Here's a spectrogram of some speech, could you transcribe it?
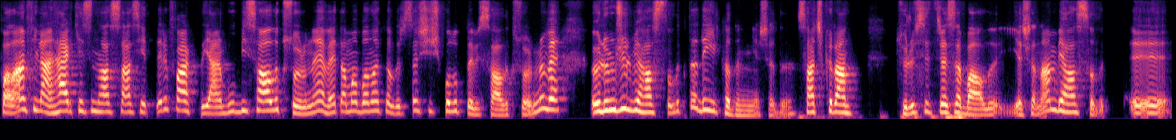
falan filan. Herkesin hassasiyetleri farklı. Yani bu bir sağlık sorunu evet ama bana kalırsa şişkoluk da bir sağlık sorunu ve ölümcül bir hastalık da değil kadının yaşadığı. Saç kıran türü strese bağlı yaşanan bir hastalık. Ee,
